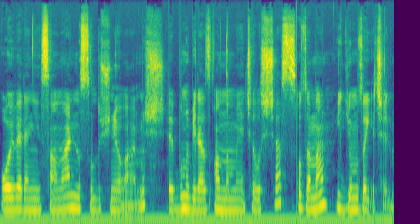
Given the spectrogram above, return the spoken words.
oy veren insanlar nasıl düşünüyorlarmış. E, bunu biraz anlamaya çalışacağız. O zaman videomuza geçelim.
